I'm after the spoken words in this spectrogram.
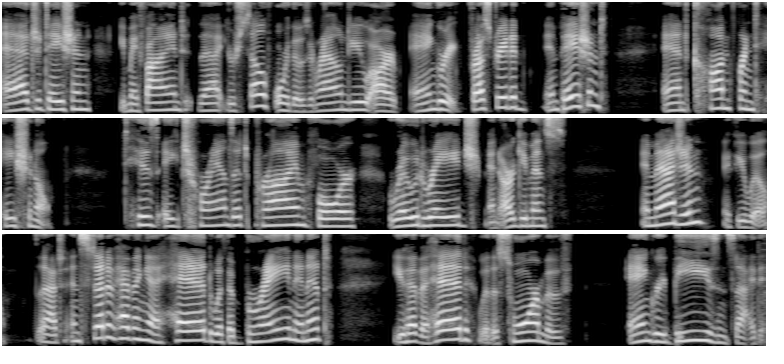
agitation. You may find that yourself or those around you are angry, frustrated, impatient, and confrontational. Tis a transit prime for road rage and arguments. Imagine, if you will, that instead of having a head with a brain in it, you have a head with a swarm of angry bees inside it.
